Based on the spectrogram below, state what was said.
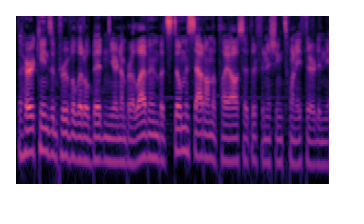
The Hurricanes improve a little bit in year number 11, but still miss out on the playoffs after finishing 23rd in the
